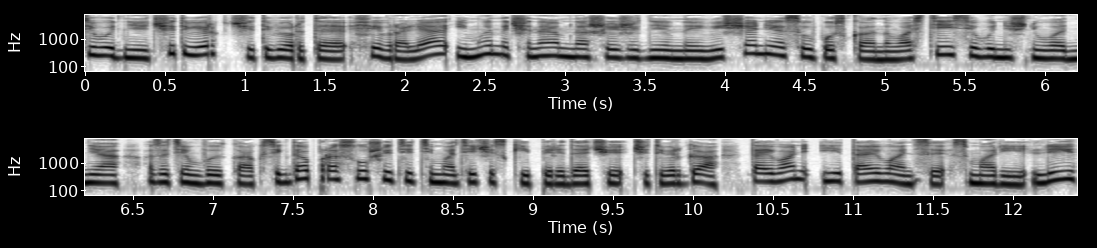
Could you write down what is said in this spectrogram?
Сегодня четверг, 4 февраля, и мы начинаем наше ежедневное вещание с выпуска новостей сегодняшнего дня, а затем вы, как всегда, прослушаете тематические передачи четверга «Тайвань и тайваньцы» с Марией Ли,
